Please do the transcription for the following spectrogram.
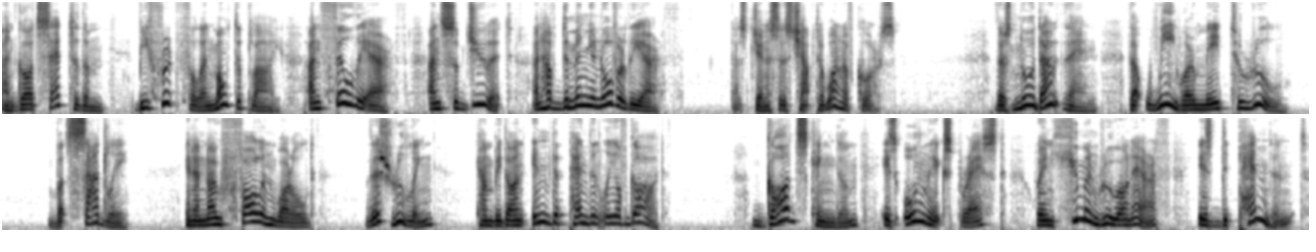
And God said to them, Be fruitful and multiply, and fill the earth, and subdue it, and have dominion over the earth. That's Genesis chapter 1, of course. There's no doubt then that we were made to rule. But sadly, in a now fallen world, this ruling can be done independently of God. God's kingdom is only expressed when human rule on earth is dependent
